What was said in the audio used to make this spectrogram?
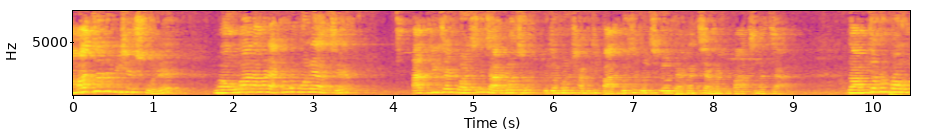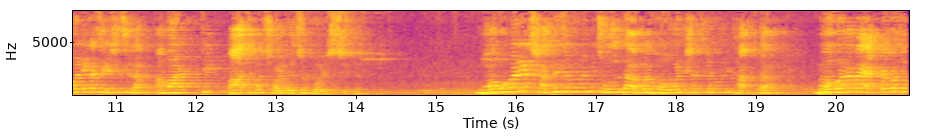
আমার জন্য বিশেষ করে, ভগবান আমার এখনও মনে আছে, আদ্রিজার বয়স চার বছর, তো যখন স্বামীজি পাঁচ বছর বলছিল, দেখাচ্ছে আমার পাঁচ না চার। তো আমি যখন ভগবানের কাছে এসেছিলাম, আমার ঠিক পাঁচ বা ছয় বছর বয়স ছিল। ভগবানের সাথে যখন আমি চলতাম বা ভগবানের সাথে যখন আমি থাকতাম, ভগবান আমার একটা কথা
